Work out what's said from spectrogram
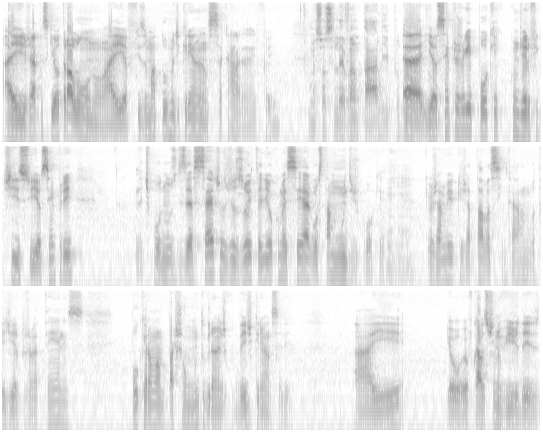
Aí já consegui outro aluno, aí eu fiz uma turma de criança, cara, aí foi. Começou a se levantar ali. Pro... É, e eu sempre joguei poker com dinheiro fictício, e eu sempre. Tipo, nos 17 aos 18 ali eu comecei a gostar muito de poker. Uhum. Que eu já meio que já tava assim, cara, não vou ter dinheiro pra jogar tênis. Poker era uma paixão muito grande desde criança ali. Aí eu, eu ficava assistindo vídeo desde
